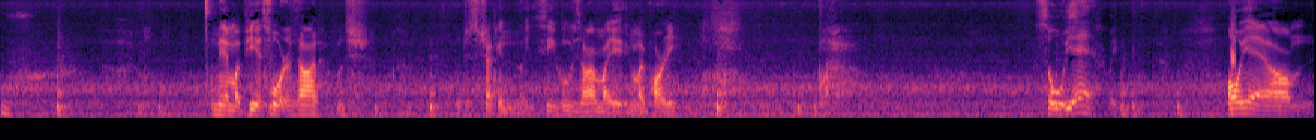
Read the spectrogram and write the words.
Man, my PS4 is on. I'm just checking, like, see who's on my in my party. So yeah, wait. Oh yeah, um,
